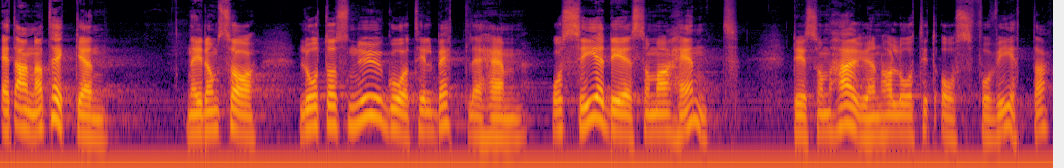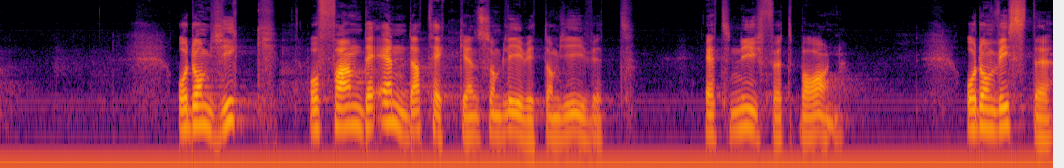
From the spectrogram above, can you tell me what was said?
ett annat tecken. Nej, de sa, Låt oss nu gå till Betlehem och se det som har hänt, det som Herren har låtit oss få veta. Och de gick och fann det enda tecken som blivit dem givet, ett nyfött barn. Och de visste,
